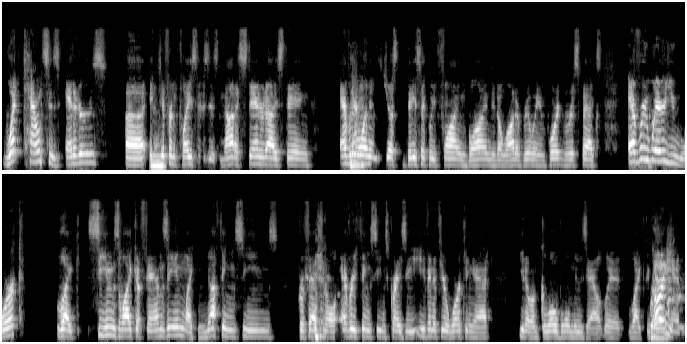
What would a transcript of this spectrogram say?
what counts as editors uh, in mm-hmm. different places is not a standardized thing. Everyone yeah. is just basically flying blind in a lot of really important respects. Everywhere you work, like seems like a fanzine. Like nothing seems professional. Everything seems crazy. Even if you're working at, you know, a global news outlet like the right. Guardian.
